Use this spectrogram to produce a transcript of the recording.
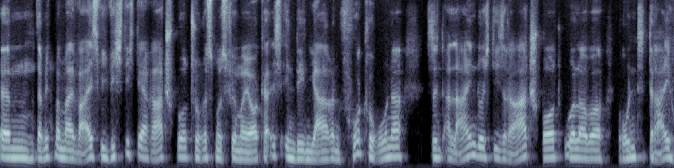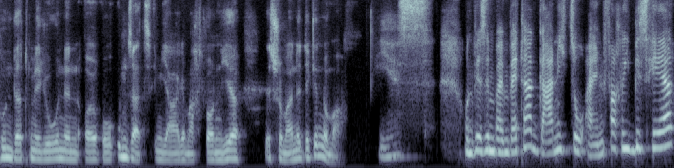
Ähm, damit man mal weiß, wie wichtig der Radsporttourismus für Mallorca ist. In den Jahren vor Corona sind allein durch diese Radsporturlauber rund 300 Millionen Euro Umsatz im Jahr gemacht worden. Hier ist schon mal eine dicke Nummer. Yes. Und wir sind beim Wetter gar nicht so einfach wie bisher.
